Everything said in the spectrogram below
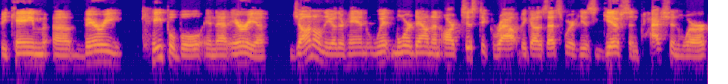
became uh, very capable in that area. John, on the other hand, went more down an artistic route because that's where his gifts and passion were.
